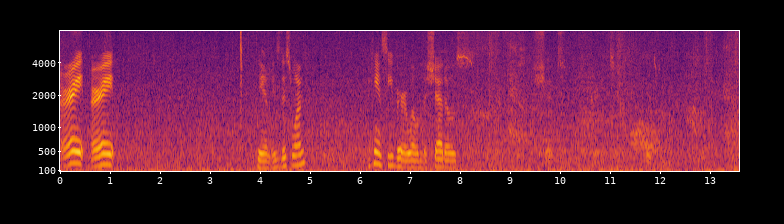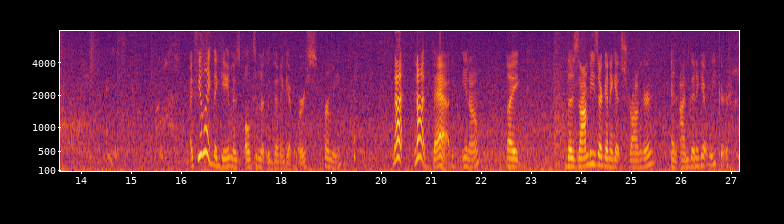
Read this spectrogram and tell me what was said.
Alright, alright. Damn, is this one? I can't see very well in the shadows. Shit. Great. I feel like the game is ultimately gonna get worse for me. not not bad, you know? Like the zombies are gonna get stronger and I'm gonna get weaker.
